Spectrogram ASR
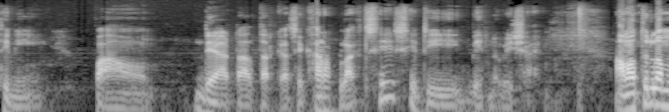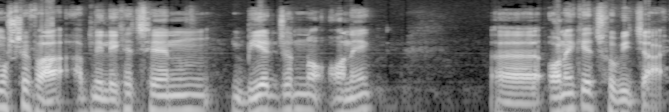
তিনি পা দেয়াটা তার কাছে খারাপ লাগছে, সেটি ভিন্ন বিষয়। আমাতুল্লাহ মোশরেফা, আপনি লিখেছেন, বিয়ের জন্য অনেক অনেকে ছবি চায়।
